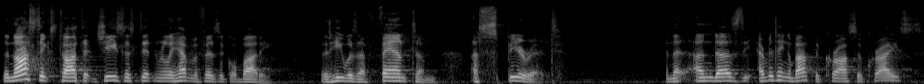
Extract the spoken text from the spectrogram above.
The Gnostics taught that Jesus didn't really have a physical body, that he was a phantom, a spirit, and that undoes the, everything about the cross of Christ.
